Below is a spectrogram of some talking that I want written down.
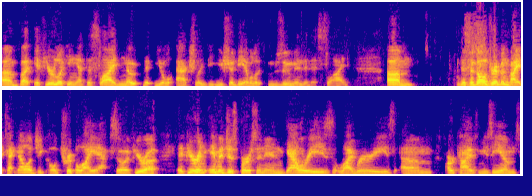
um, but if you're looking at the slide, note that you'll actually be, you should be able to zoom into this slide. Um, this is all driven by a technology called IIIF. So if you're a if you're an images person in galleries, libraries, um, archives, museums,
